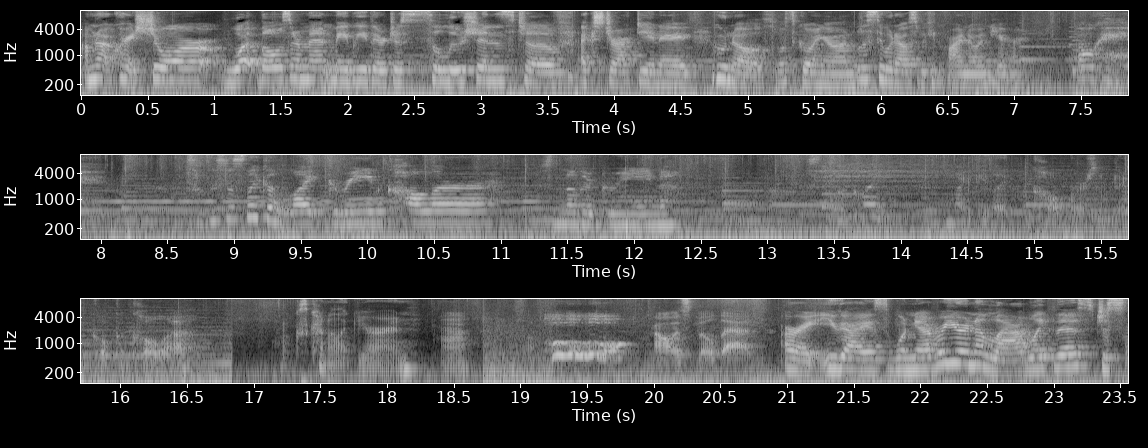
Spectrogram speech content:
I'm not quite sure what those are meant. Maybe they're just solutions to extract DNA. Who knows what's going on. Let's see what else we can find in here. Okay, so this is like a light green color. There's another green. Does it look like, it might be like Coke or something, Coca-Cola. Looks kind of like urine. Mm. Oh, I always spilled that. All right, you guys, whenever you're in a lab like this, just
